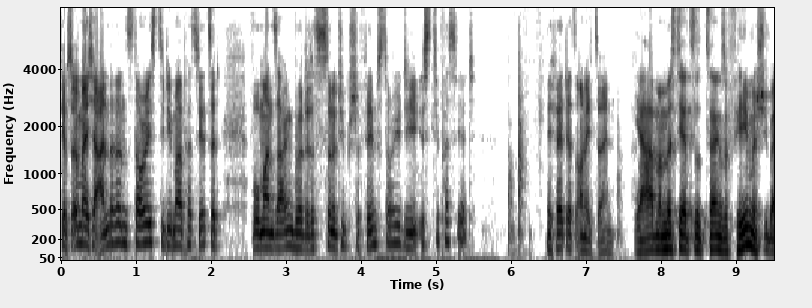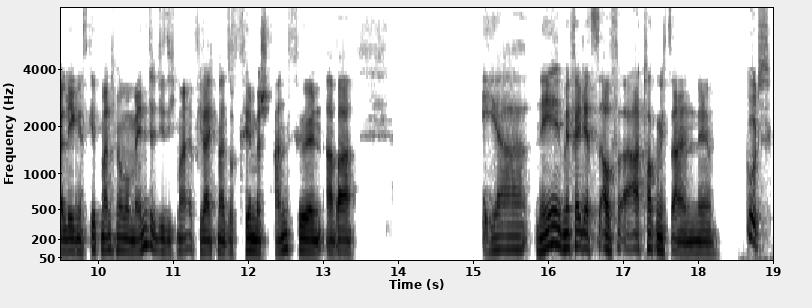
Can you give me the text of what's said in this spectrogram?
Gibt es irgendwelche anderen Stories, die dir mal passiert sind, wo man sagen würde, das ist so eine typische Filmstory, die ist dir passiert? Mir fällt jetzt auch nichts ein. Ja, man müsste jetzt sozusagen so filmisch überlegen. Es gibt manchmal Momente, die sich mal, vielleicht mal so filmisch anfühlen, aber eher, nee, mir fällt jetzt auf ad hoc nichts ein. Nee. Gut,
